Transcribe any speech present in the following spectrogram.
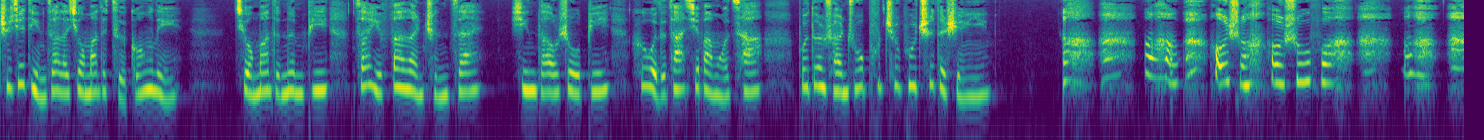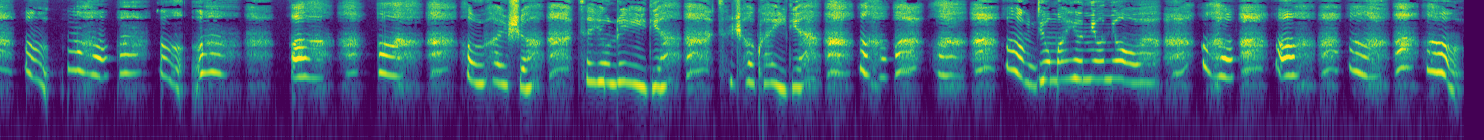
直接顶在了舅妈的子宫里，舅妈的嫩逼早已泛滥成灾，阴道肉逼和我的大结巴摩擦，不断传出扑哧扑哧的声音。啊啊，好爽，好舒服！啊啊啊啊啊啊啊，好害爽！再用力一点，再超快一点！啊啊啊！舅妈要尿尿了！啊啊啊啊啊！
